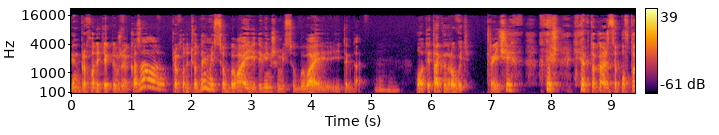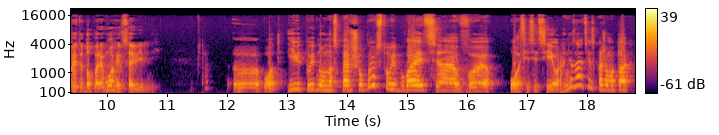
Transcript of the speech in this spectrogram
він приходить, як ти вже казала, приходить в одне місце, вбиває, їде в інше місце, вбиває і так далі. Угу. От, і так він робить тричі. Як то кажеться, повторити до перемоги все вільний. Е, от. І відповідно у нас перше вбивство відбувається в офісі цієї організації, скажімо так.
